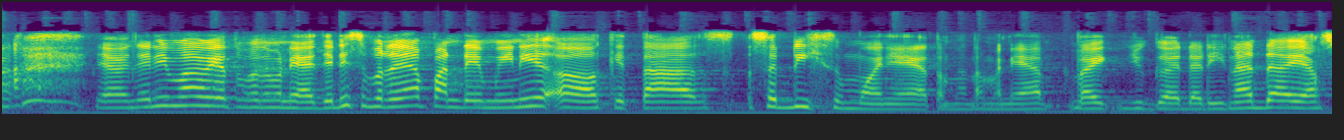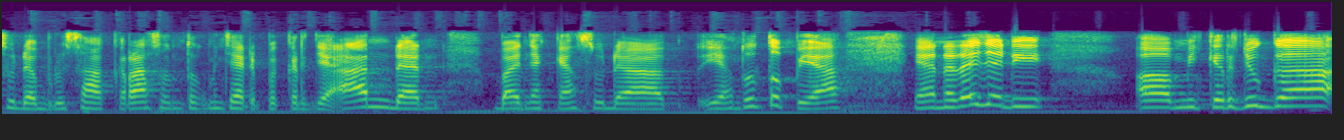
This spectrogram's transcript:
ya, jadi maaf ya teman-teman ya. Jadi sebenarnya pandemi ini eh, kita sedih semuanya ya teman-teman ya. Baik juga dari Nada yang sudah berusaha keras untuk mencari pekerjaan dan banyak yang sudah yang tutup ya. Ya Nada jadi eh, mikir juga,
